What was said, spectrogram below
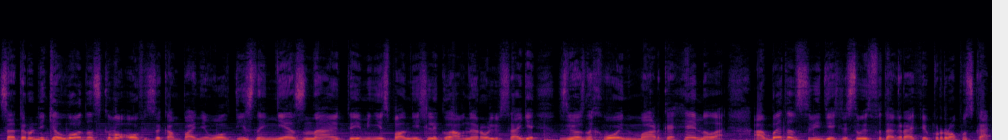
Сотрудники лондонского офиса компании Walt Disney не знают имени исполнителя главной роли в саге Звездных войн Марка Хэмилла. Об этом свидетельствует фотография пропуска,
